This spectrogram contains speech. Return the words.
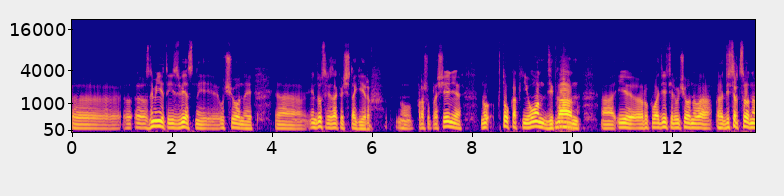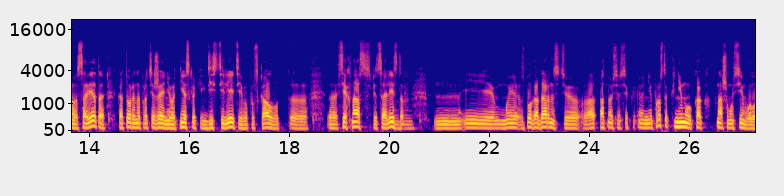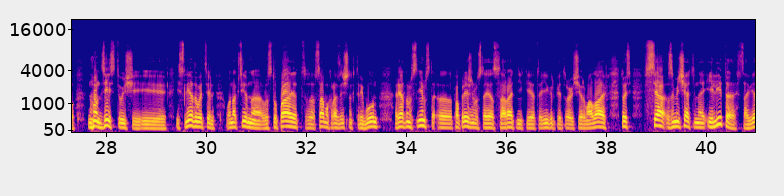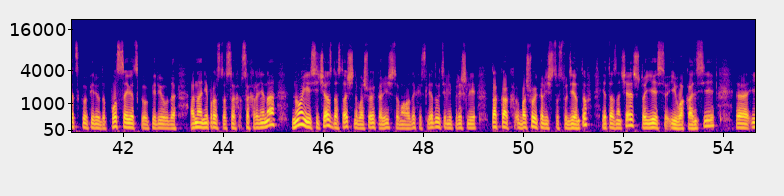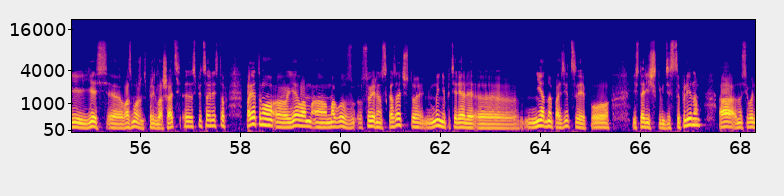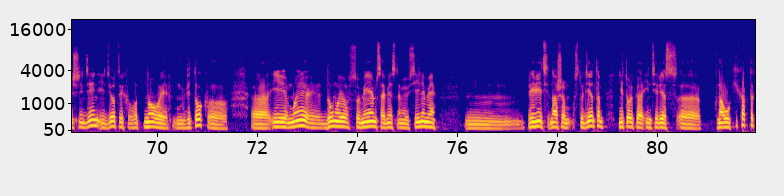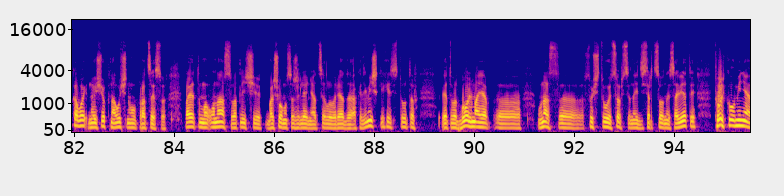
знаменитый, известный ученый э, Индус Резакович Тагиров. Ну, прошу прощения, но кто, как не он, декан э, и руководитель ученого э, диссертационного совета, который на протяжении вот нескольких десятилетий выпускал вот, э, э, всех нас, специалистов, mm -hmm и мы с благодарностью а, относимся не просто к нему, как к нашему символу, но он действующий исследователь, он активно выступает с самых различных трибун. Рядом с ним э, по-прежнему стоят соратники, это Игорь Петрович Ермолаев. То есть вся замечательная элита советского периода, постсоветского периода, она не просто сохранена, но и сейчас достаточно большое количество молодых исследователей пришли, так как большое количество студентов. Это означает, что есть и вакансии, э, и есть э, возможность приглашать э, специалистов. Поэтому я вам могу с уверенностью сказать, что мы не потеряли ни одной позиции по историческим дисциплинам, а на сегодняшний день идет их вот новый виток, и мы, думаю, сумеем совместными усилиями привить нашим студентам не только интерес э, к науке как таковой, но еще к научному процессу. Поэтому у нас, в отличие, к большому сожалению, от целого ряда академических институтов, это вот боль моя, э, у нас э, существуют собственные диссертационные советы. Только у меня,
